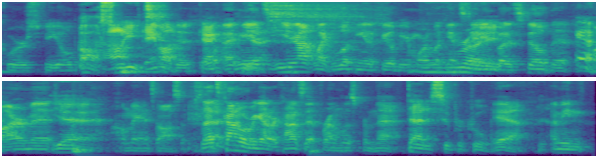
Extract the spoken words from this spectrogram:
Coors Field. Oh, sweet. game on. Dude, Okay. I mean, it's, you're not like looking at the field, but you're more looking at the Right. stadium. But it's still the Yeah. environment. yeah, Oh man, it's awesome. So that's kind of where we got our concept from. Was from that. that is super cool. Yeah. I mean,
